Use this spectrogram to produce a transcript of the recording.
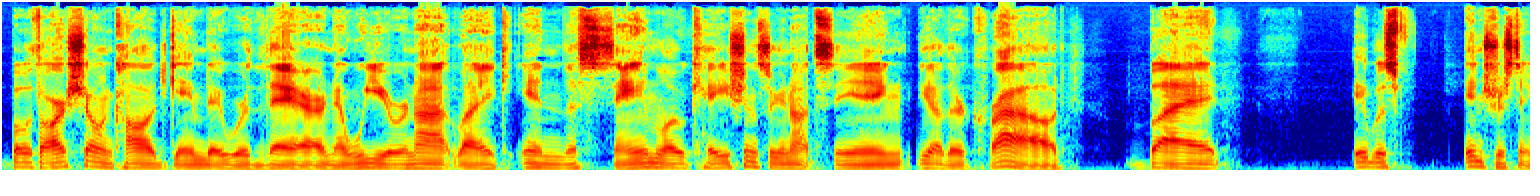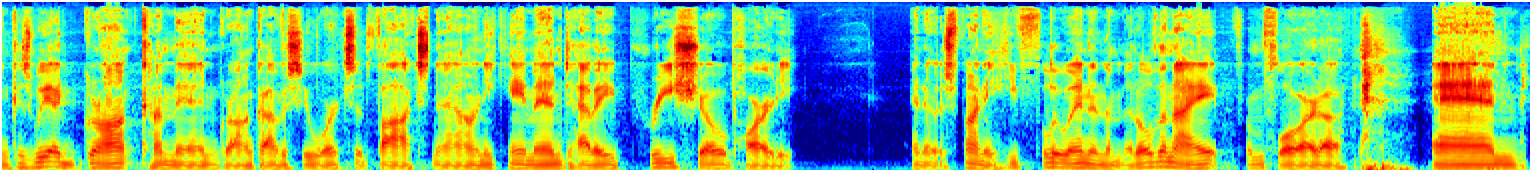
both our show and College Game Day were there. Now we were not like in the same location, so you're not seeing the other crowd, but it was interesting because we had Gronk come in. Gronk obviously works at Fox now, and he came in to have a pre-show party. And it was funny. He flew in in the middle of the night from Florida, and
